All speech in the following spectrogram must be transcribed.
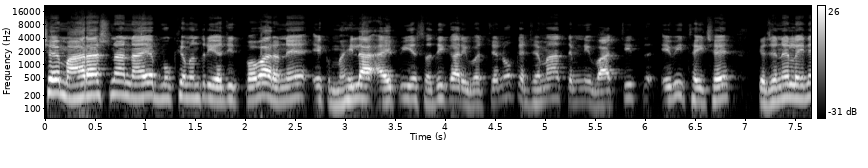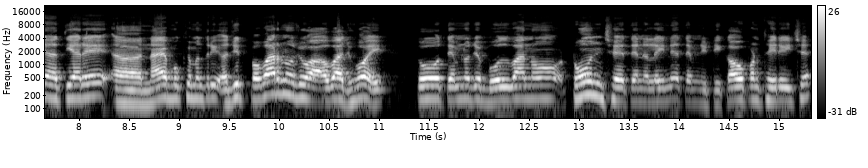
છે મહારાષ્ટ્રના નાયબ મુખ્યમંત્રી અજીત પવાર અને એક મહિલા આઈપીએસ અધિકારી વચ્ચેનો કે જેમાં તેમની વાતચીત એવી થઈ છે કે જેને લઈને અત્યારે નાયબ મુખ્યમંત્રી અજીત પવારનો જો આ અવાજ હોય તો તેમનો જે બોલવાનો ટોન છે તેને લઈને તેમની ટીકાઓ પણ થઈ રહી છે.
